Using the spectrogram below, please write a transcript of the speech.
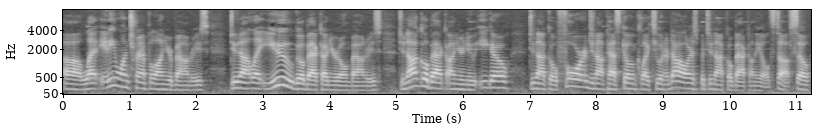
uh, let anyone trample on your boundaries. Do not let you go back on your own boundaries. Do not go back on your new ego. Do not go forward. Do not pass go and collect $200, but do not go back on the old stuff. So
